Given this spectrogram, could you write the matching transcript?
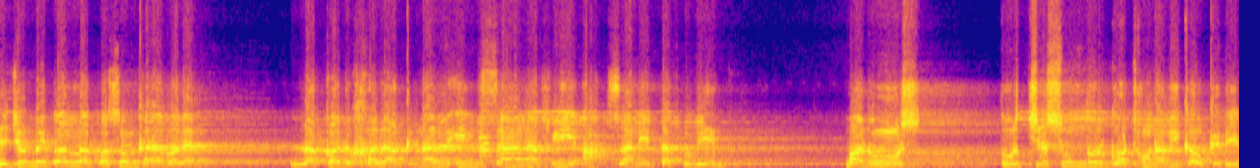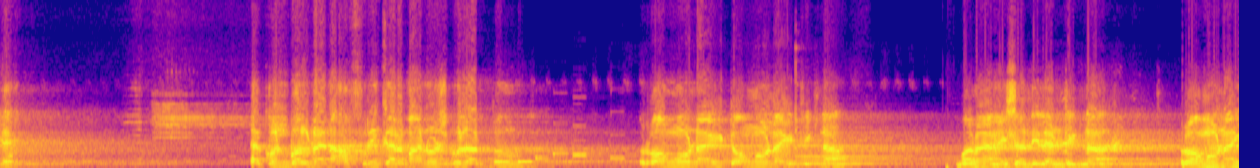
এই জন্যই তো আল্লাহ কসম খায়া বলেন, লাকাদ খালাকনাল ইনসানা ফি মানুষ, তোর চেয়ে সুন্দর গঠন আমি কাউকে দিই নাই। এখন বলবেন, আফ্রিকার মানুষগুলার তো রঙও নাই ডঙও নাই, ঠিক না? মানে হেসা দিলেন, ঠিক না? রঙও নাই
